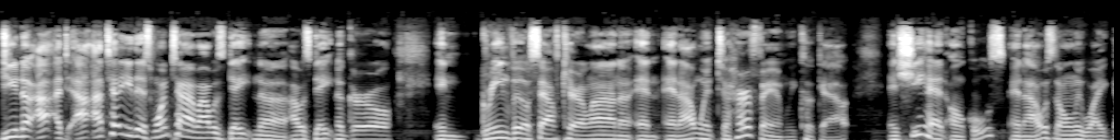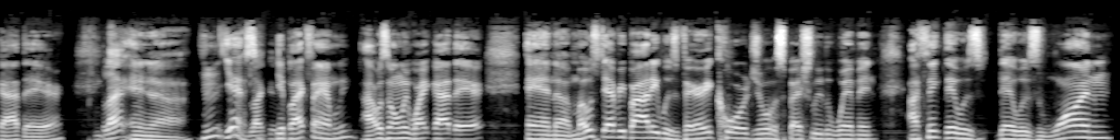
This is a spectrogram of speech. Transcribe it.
Do you know? I, I I tell you this. One time I was dating uh I was dating a girl in Greenville, South Carolina, and and I went to her family cookout, and she had uncles, and I was the only white guy there. black. And uh hmm, yes, Black your black family. I was the only white guy there. And uh most everybody was very cordial, especially the women. I think there was there was one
